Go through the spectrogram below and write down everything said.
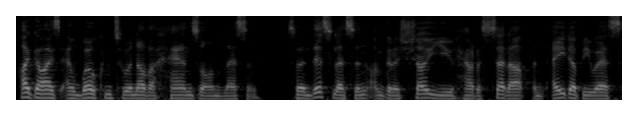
Hi guys and welcome to another hands-on lesson. So in this lesson I'm going to show you how to set up an AWS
